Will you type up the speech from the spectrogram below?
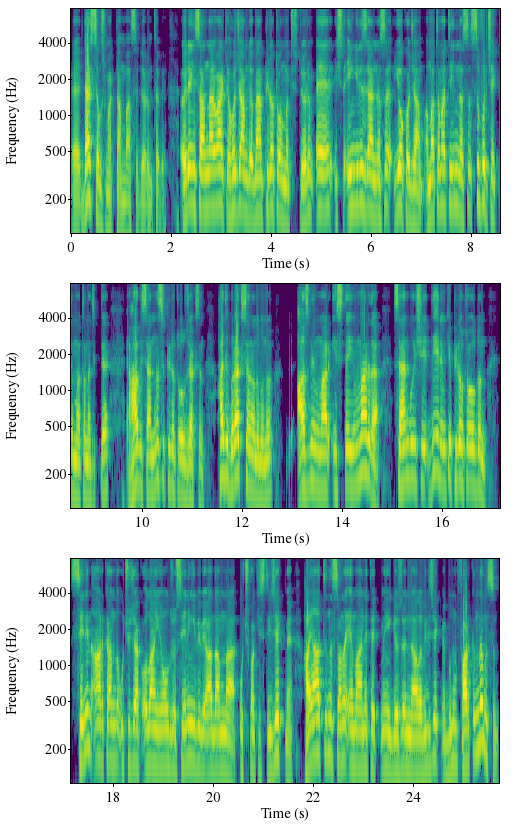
E, ders çalışmaktan bahsediyorum tabii. Öyle insanlar var ki hocam diyor ben pilot olmak istiyorum. E işte İngilizcen nasıl? Yok hocam. Matematiğin nasıl? Sıfır çektim matematikte. E, abi sen nasıl pilot olacaksın? Hadi bırak sen onu bunu. Azmin var, isteğin var da sen bu işi diyelim ki pilot oldun. Senin arkanda uçacak olan yolcu senin gibi bir adamla uçmak isteyecek mi? Hayatını sana emanet etmeyi göz önüne alabilecek mi? Bunun farkında mısın?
